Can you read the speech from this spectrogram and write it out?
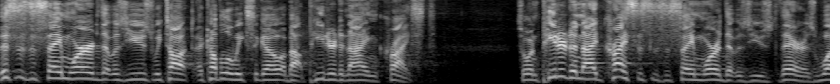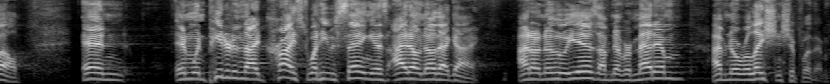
this is the same word that was used, we talked a couple of weeks ago about Peter denying Christ. So, when Peter denied Christ, this is the same word that was used there as well. And and when Peter denied Christ, what he was saying is, I don't know that guy. I don't know who he is. I've never met him. I have no relationship with him.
